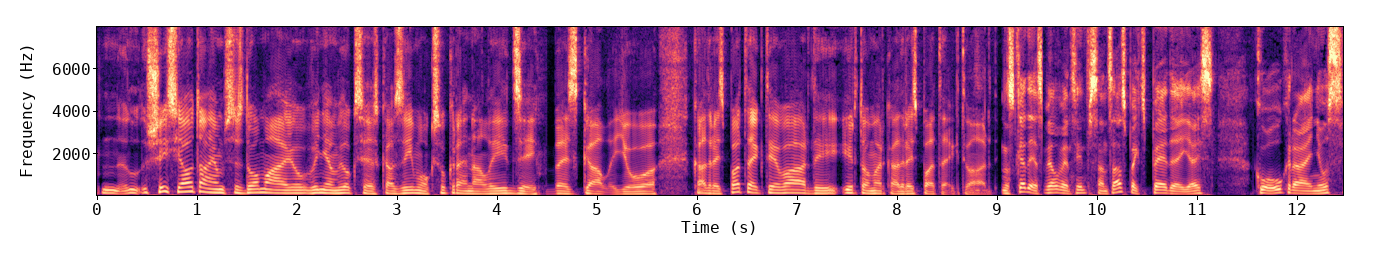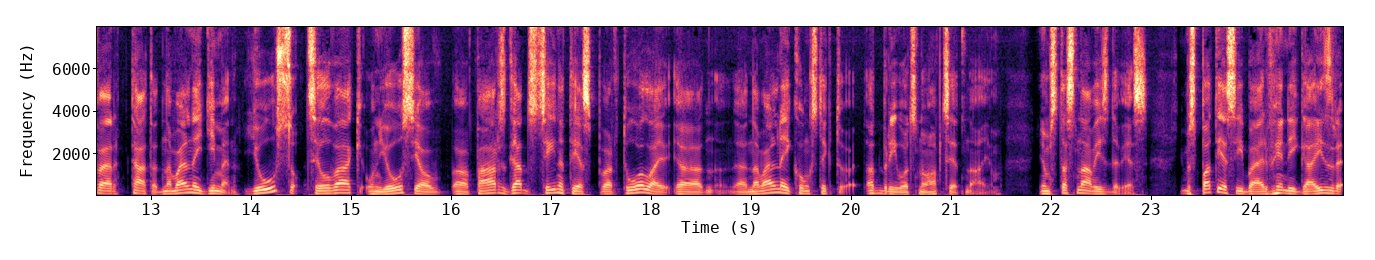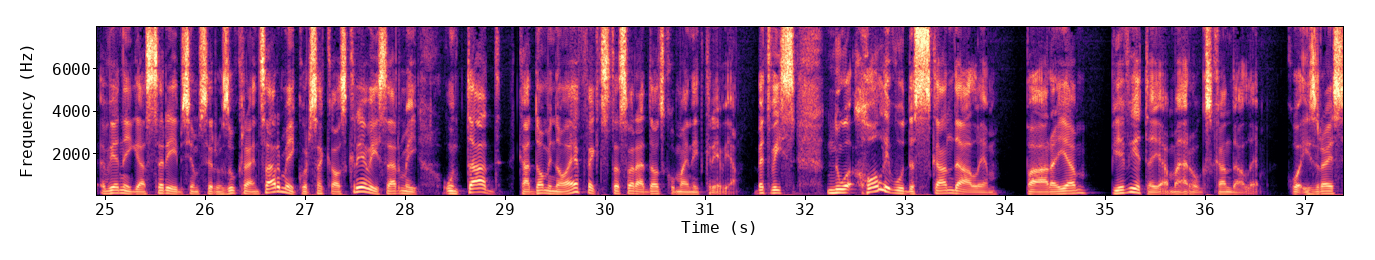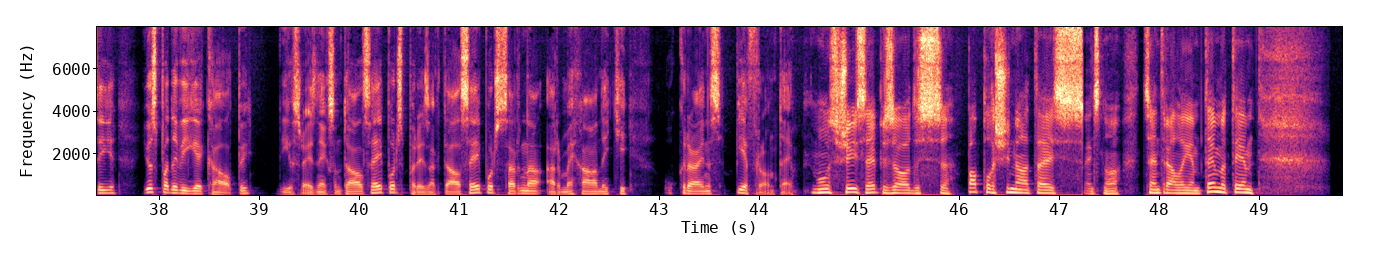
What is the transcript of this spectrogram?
šis jautājums, es domāju, viņam vilksies kā zīmoks Ukrainā līdzi bez gali, jo kādreiz pateiktie vārdi ir tomēr kādreiz pateikti vārdi. Nu, skaties, vēl viens interesants aspekts pēdējais, ko Ukraiņi uzsver. Tātad Navaļnija ģimene. Jūsu cilvēki un jūs jau pāris gadus cīnāties par to, lai Navaļnīkungs tiktu atbrīvots no apcietinājuma. Jums tas nav izdevies. Jums patiesībā ir vienīgā izre, vienīgās cerības jums ir uz Ukraiņas armiju, kur saka uz Krievijas armiju, un tad, kā domino efekts, tas varētu daudz ko mainīt Krievijā. Bet viss no Holivudas skandāliem pārējām pie vietējā mēroga skandāliem, ko izraisīja jūs padevīgie kalpi, divas reiznieks un tāls eipurs, pareizāk tāls eipurs sarunā ar mehāniķi Ukrainas piefrontē. Mūsu šīs epizodes paplašinātais, viens no centrālajiem tematiem.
